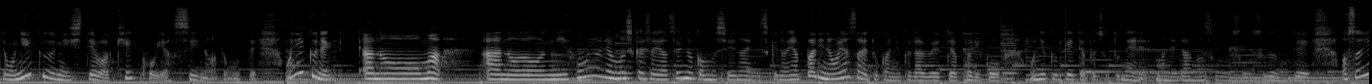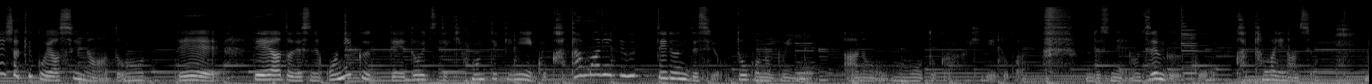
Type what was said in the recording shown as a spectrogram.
でお肉にしては結構安いなと思って。お肉ねあのー、まああの日本よりはもしかしたら安いのかもしれないんですけどやっぱりねお野菜とかに比べてやっぱりこうお肉系ってやっぱちょっとね、まあ、値段がそうそうするのであそれにしては結構安いなと思ってであとですねお肉ってドイツで基本的にこう塊で売ってるんですよ。どこの部位も。あの桃とかヒレとかですね。全部こう塊なんですよ。う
